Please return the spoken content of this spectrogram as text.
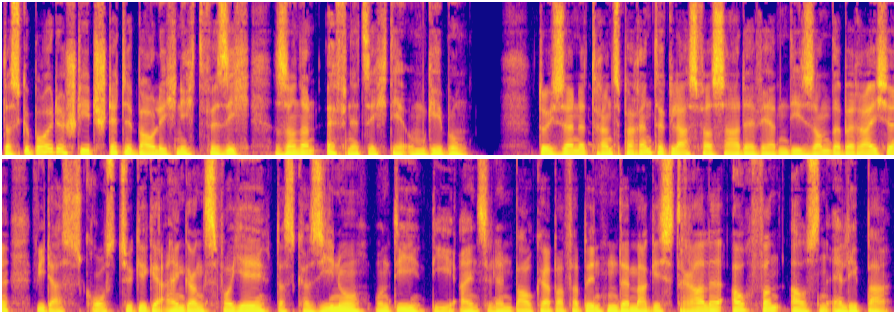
Das Gebäude steht städtebaulich nicht für sich, sondern öffnet sich der Umgebung. Durch seine transparente Glasfassade werden die Sonderbereiche wie das großzügige Eingangsfoyer, das Casino und die die einzelnen Baukörper verbindende Magistrale auch von außen erlebbar.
